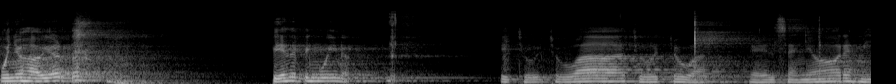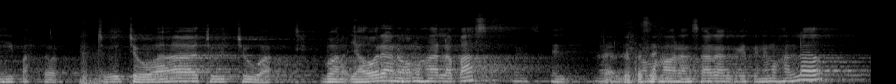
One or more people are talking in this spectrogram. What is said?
Puños abiertos. Pies de pingüino. Y chuchuá, chuchuá. El Señor es mi pastor. Chuchuá, chuchuá. Bueno, y ahora nos vamos a dar la paz. El- al- La paz vamos a avanzar al que tenemos al lado.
